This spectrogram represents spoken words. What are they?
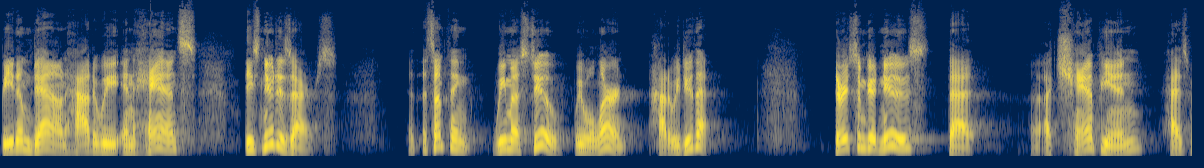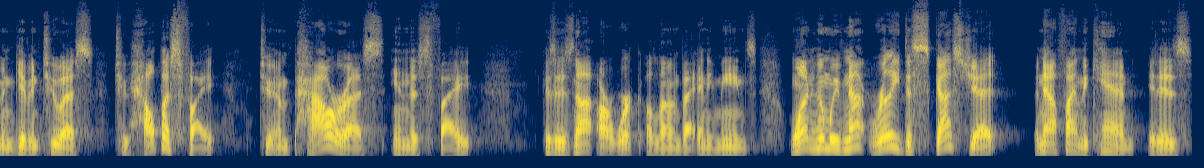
beat them down? How do we enhance these new desires? It's something we must do. We will learn. How do we do that? There is some good news that uh, a champion has been given to us to help us fight, to empower us in this fight, because it is not our work alone by any means. One whom we've not really discussed yet, but now finally can, it is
